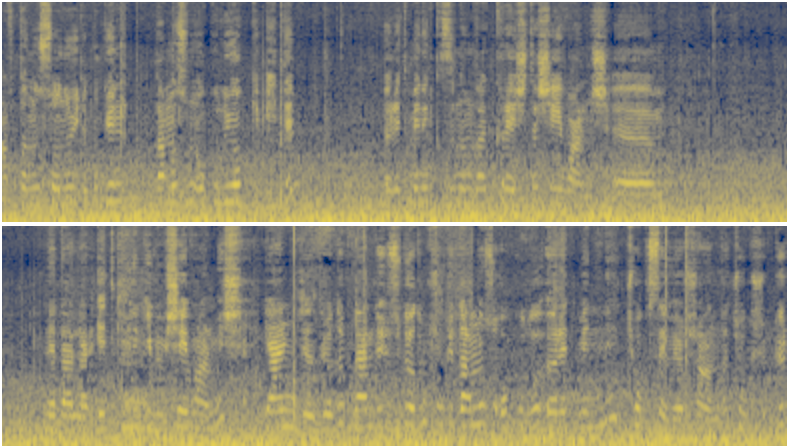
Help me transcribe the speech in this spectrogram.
Haftanın sonuydu. Bugün Damas'ın okulu yok gibiydi. Öğretmenin kızının da kreşte şeyi varmış. eee, ne derler etkinlik gibi bir şey varmış. Gelmeyeceğiz diyordu. Ben de üzülüyordum çünkü Damlas okulu öğretmenini çok seviyor şu anda. Çok şükür.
